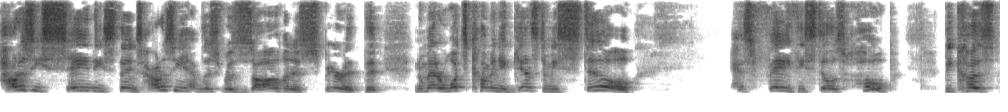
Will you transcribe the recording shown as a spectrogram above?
How does he say these things? How does he have this resolve in his spirit that no matter what's coming against him, he still has faith, he still has hope? Because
